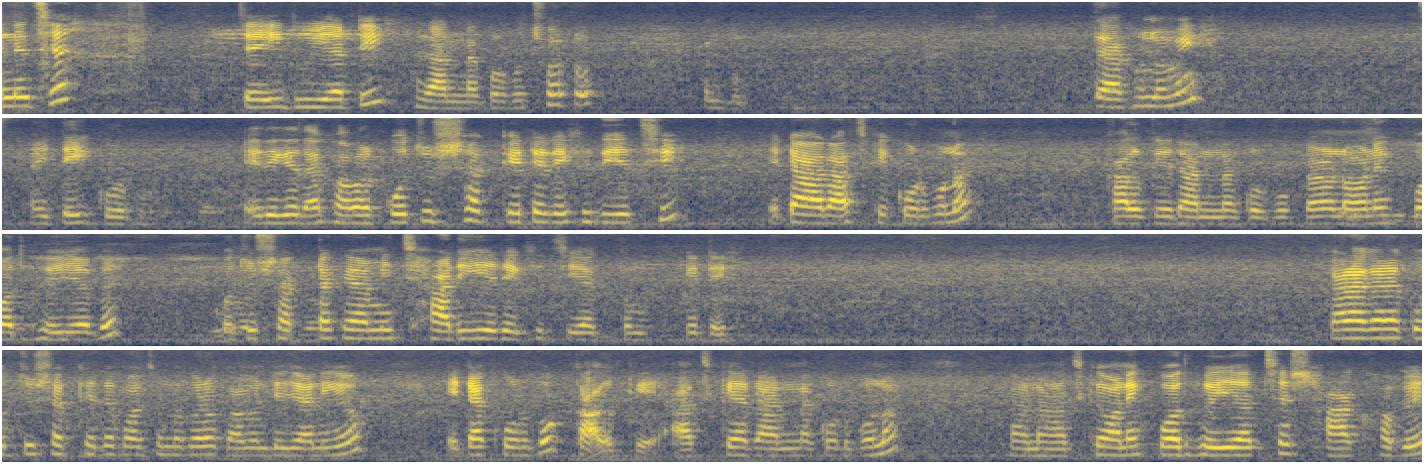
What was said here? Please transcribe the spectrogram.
এনেছে, তো এই দুই আটি রান্না করব ছোট। তো এখন আমি এটাই করব। এদিকে দেখো আবার কচুর শাক কেটে রেখে দিয়েছি। এটা আর আজকে করব না, কালকে রান্না করব, কারণ অনেক পদ হয়ে যাবে। কচুর শাকটাকে আমি ছাড়িয়ে রেখেছি একদম কেটে। কারা কারা কচুর শাক খেতে পছন্দ করো কমেন্টে জানিও। এটা করব কালকে, আজকে আর রান্না করব না, কারণ আজকে অনেক পদ হয়ে যাচ্ছে, শাক হবে,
